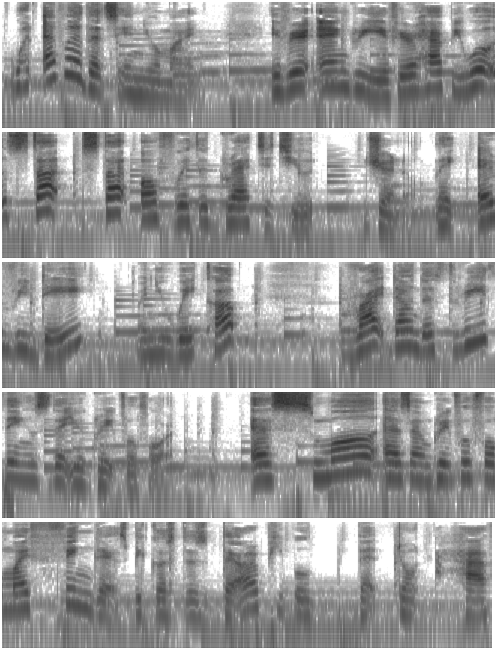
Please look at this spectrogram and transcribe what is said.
Whatever that's in your mind. If you're angry if you're happy well start start off with a gratitude journal. Like every day when you wake up write down the three things that you're grateful for as small as i'm grateful for my fingers because there are people that don't have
